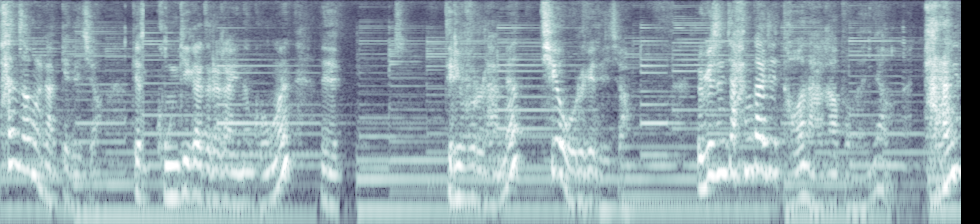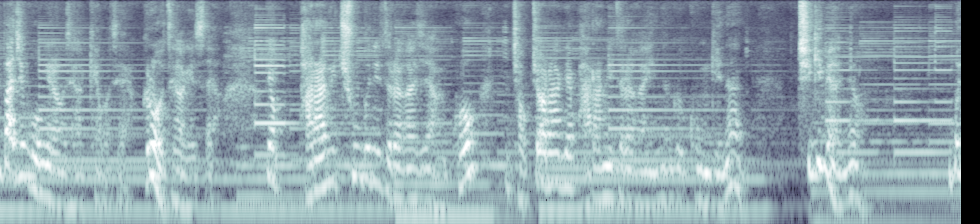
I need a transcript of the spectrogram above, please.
탄성을 갖게 되죠. 그래서 공기가 들어가 있는 공은 네, 드리블을 하면 튀어 오르게 되죠. 여기서 이제 한 가지 더 나가 보면요. 바람이 빠진 공이라고 생각해 보세요. 그럼 어떻게 하겠어요? 그냥 바람이 충분히 들어가지 않고 적절하게 바람이 들어가 있는 그 공기는 튀기면요. 뭐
